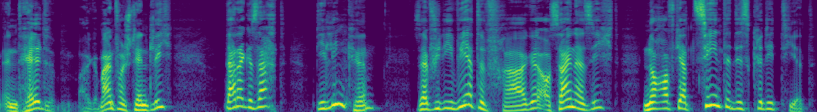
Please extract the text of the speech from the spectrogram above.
enthält, allgemeinverständlich, da hat er gesagt, die Linke sei für die Wertefrage aus seiner Sicht noch auf Jahrzehnte diskreditiert.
